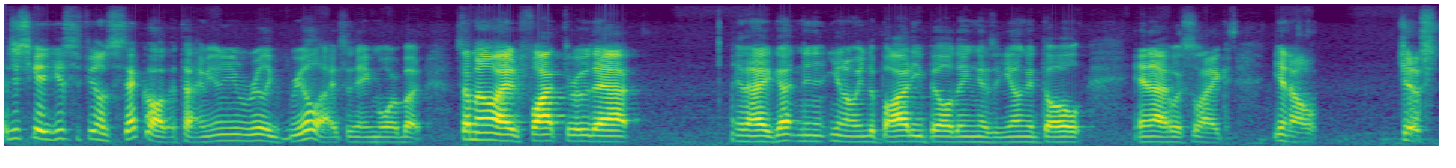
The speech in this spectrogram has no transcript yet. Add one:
I just get used to feeling sick all the time. You don't even really realize it anymore but somehow I had fought through that. And I had gotten in, you know into bodybuilding as a young adult. And I was like you know just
